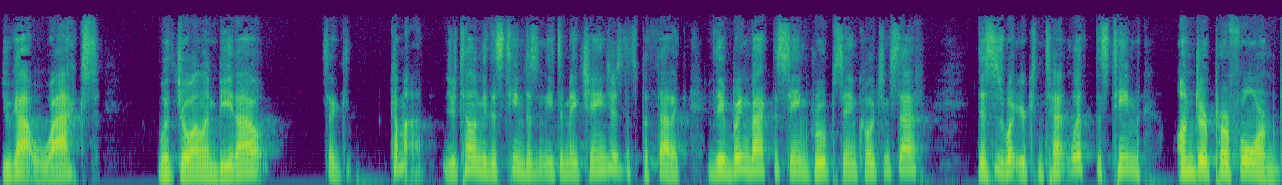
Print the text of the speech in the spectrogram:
You got waxed with Joel Embiid out. It's like, come on. You're telling me this team doesn't need to make changes? That's pathetic. If they bring back the same group, same coaching staff, this is what you're content with. This team underperformed,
